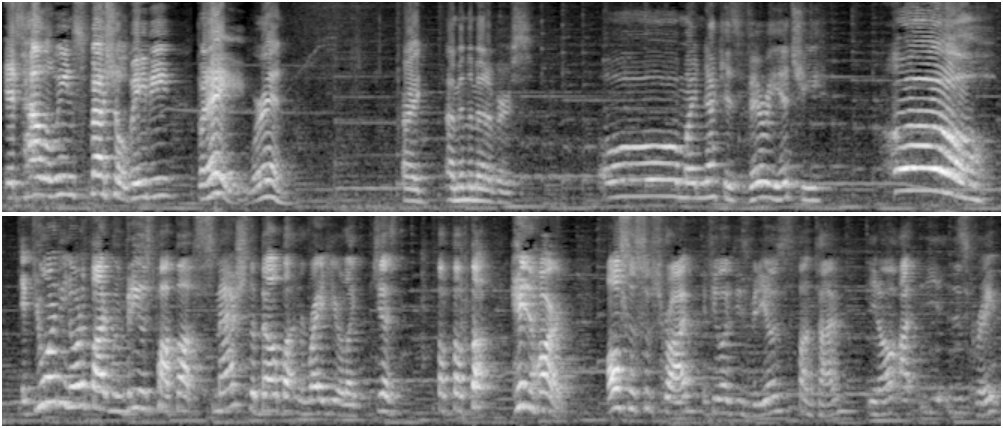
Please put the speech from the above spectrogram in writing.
It's Halloween special, baby! But hey, we're in. Alright, I'm in the metaverse. Oh, my neck is very itchy. Oh! If you want to be notified when videos pop up, smash the bell button right here. Like, just th- th- th- hit it hard. Also, subscribe if you like these videos. It's a fun time. You know, I, this is great.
